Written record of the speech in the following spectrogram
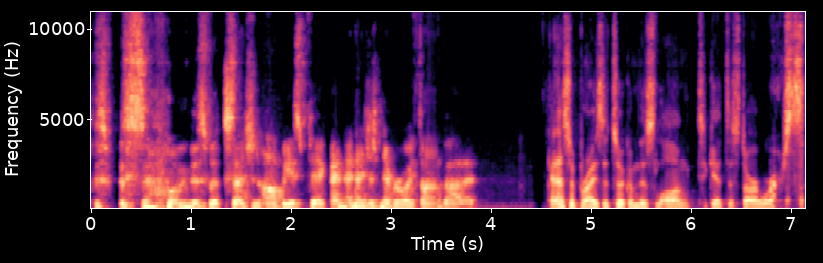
this was so I mean, this was such an obvious pick, and, and I just never really thought about it. Kind of surprised it took him this long to get to Star Wars.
